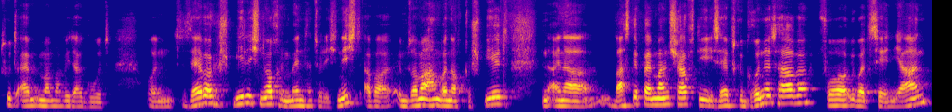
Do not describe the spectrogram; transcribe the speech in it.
tut einem immer mal wieder gut. Und selber spiele ich noch, im Moment natürlich nicht, aber im Sommer haben wir noch gespielt in einer Basketballmannschaft, die ich selbst gegründet habe vor über zehn Jahren.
